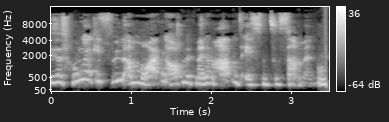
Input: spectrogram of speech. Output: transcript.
dieses Hungergefühl am Morgen auch mit meinem Abendessen zusammen.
